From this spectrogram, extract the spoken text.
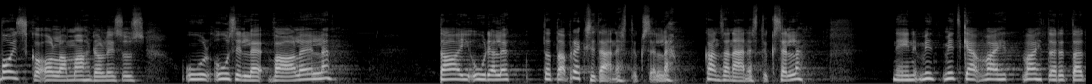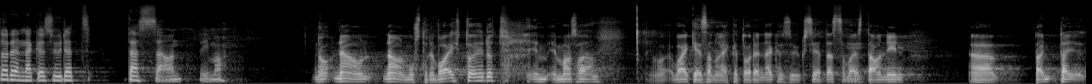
voisiko olla mahdollisuus uusille vaaleille tai uudelle tota, Brexit-äänestykselle, kansanäänestykselle. Niin mitkä vaihtoehdot tai todennäköisyydet tässä on, Timo? No nämä on, nämä on musta ne vaihtoehdot. En, en mä osaa, vaikea sanoa ehkä todennäköisyyksiä tässä mm. vaiheessa. on niin, äh, tai, tai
